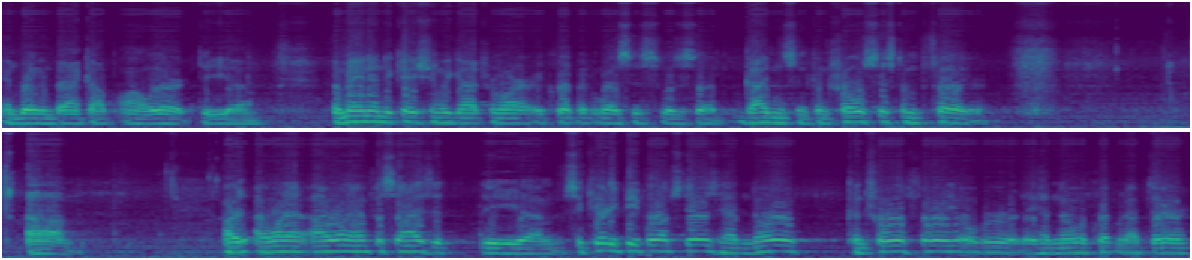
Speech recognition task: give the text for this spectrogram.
and bring them back up on alert. The, the main indication we got from our equipment was this was uh, guidance and control system failure. Um, our- I want to I want to emphasize that the um, security people upstairs had no control authority over. They had no equipment up there,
